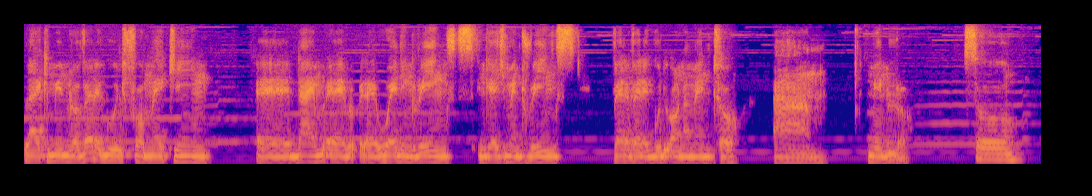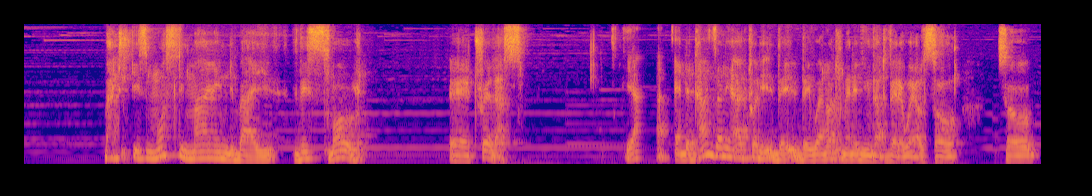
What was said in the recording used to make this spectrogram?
like mineral, very good for making uh, dime, uh, uh, wedding rings, engagement rings, very, very good ornamental um, mineral. So, but it's mostly mined by these small uh, traders. Yeah, and the Tanzania actually they, they were not managing that very well. So, so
